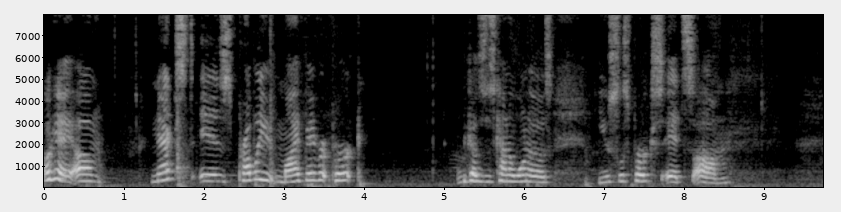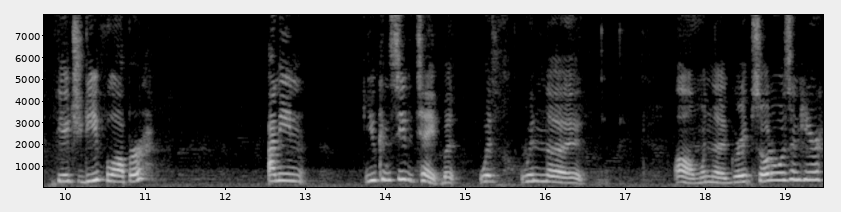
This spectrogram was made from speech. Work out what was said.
Okay, um, next is probably my favorite perk because it's kind of one of those useless perks. It's um PhD flopper. I mean, you can see the tape, but with when the um when the grape soda was in here,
